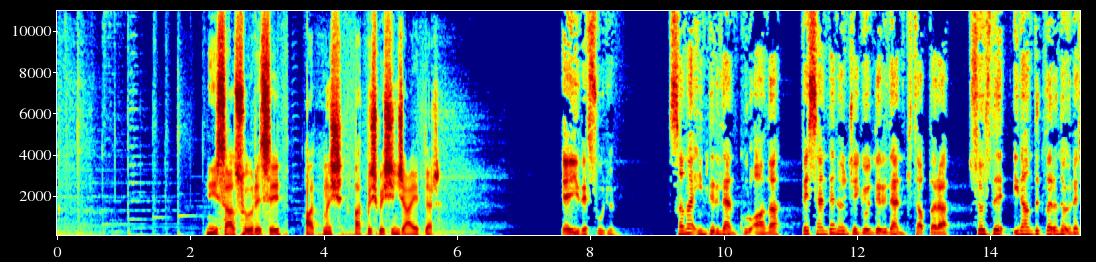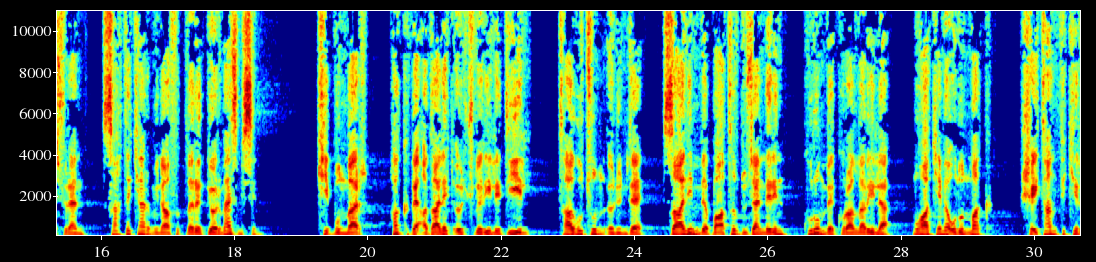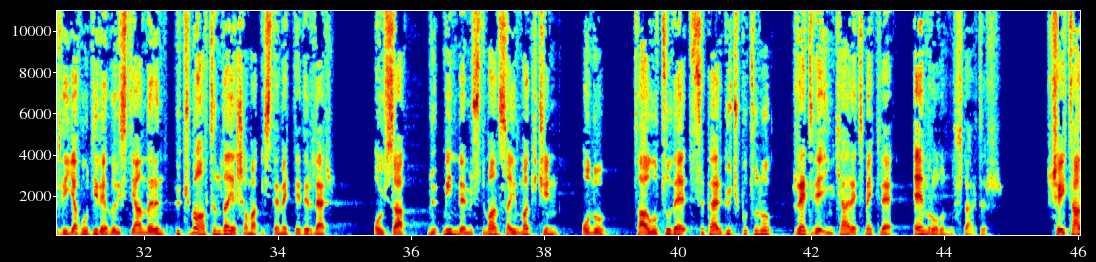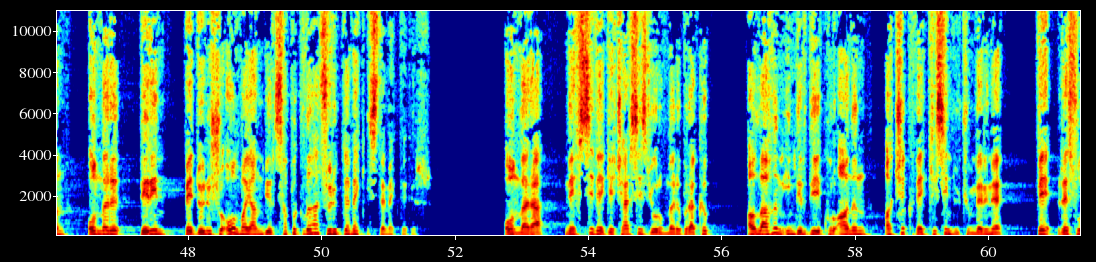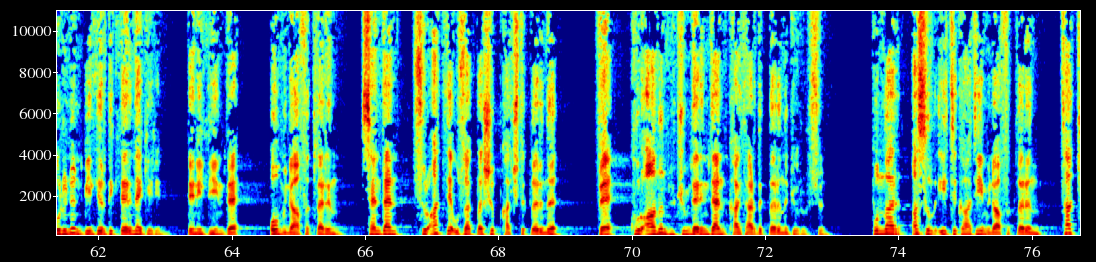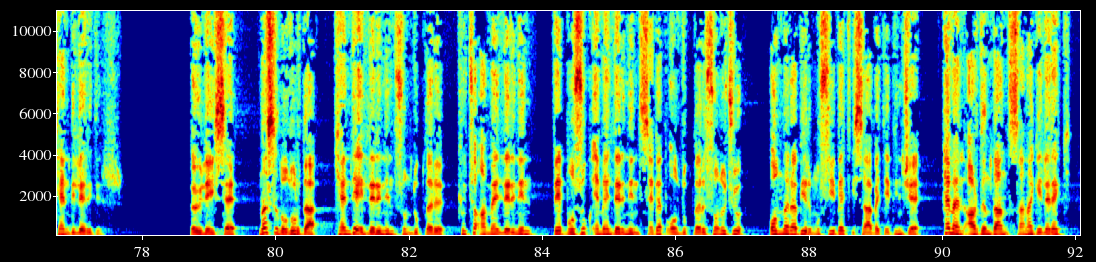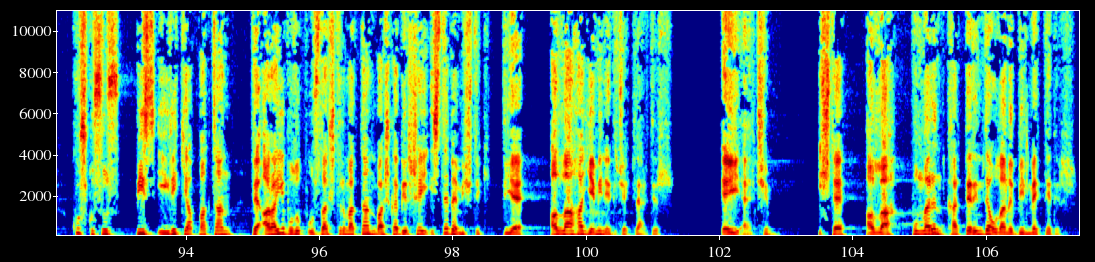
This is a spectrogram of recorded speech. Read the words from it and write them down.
Nisa suresi 60-65. ayetler Ey Resulüm! Sana indirilen Kur'an'a ve senden önce gönderilen kitaplara sözde inandıklarını öne süren sahtekar münafıkları görmez misin? Ki bunlar hak ve adalet ölçüleriyle değil, tağutun önünde zalim ve batıl düzenlerin kurum ve kurallarıyla muhakeme olunmak, şeytan fikirli Yahudi ve Hristiyanların hükmü altında yaşamak istemektedirler. Oysa mümin ve Müslüman sayılmak için onu, tağutu ve süper güç putunu red ve inkar etmekle emrolunmuşlardır. Şeytan onları derin ve dönüşü olmayan bir sapıklığa sürüklemek istemektedir. Onlara nefsi ve geçersiz yorumları bırakıp Allah'ın indirdiği Kur'an'ın açık ve kesin hükümlerine ve Resulünün bildirdiklerine gelin denildiğinde o münafıkların senden süratle uzaklaşıp kaçtıklarını ve Kur'an'ın hükümlerinden kaytardıklarını görürsün. Bunlar asıl itikadi münafıkların ta kendileridir. Öyleyse nasıl olur da kendi ellerinin sundukları kötü amellerinin ve bozuk emellerinin sebep oldukları sonucu onlara bir musibet isabet edince hemen ardından sana gelerek kuşkusuz biz iyilik yapmaktan ve arayı bulup uzlaştırmaktan başka bir şey istememiştik diye Allah'a yemin edeceklerdir. Ey elçim! İşte Allah bunların kalplerinde olanı bilmektedir.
